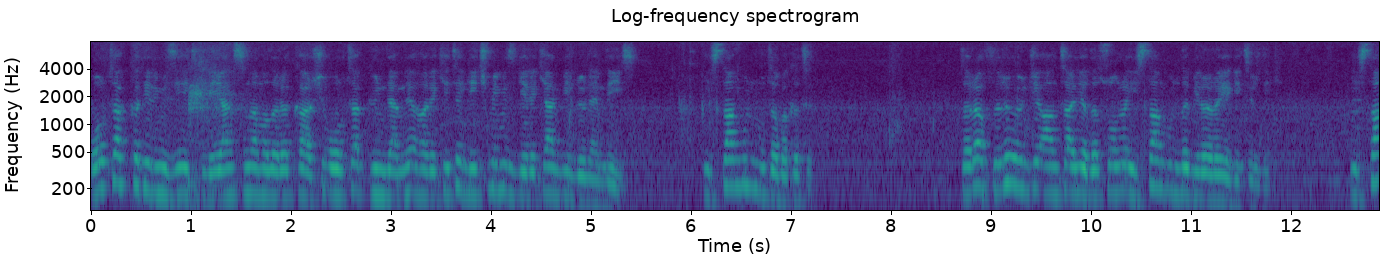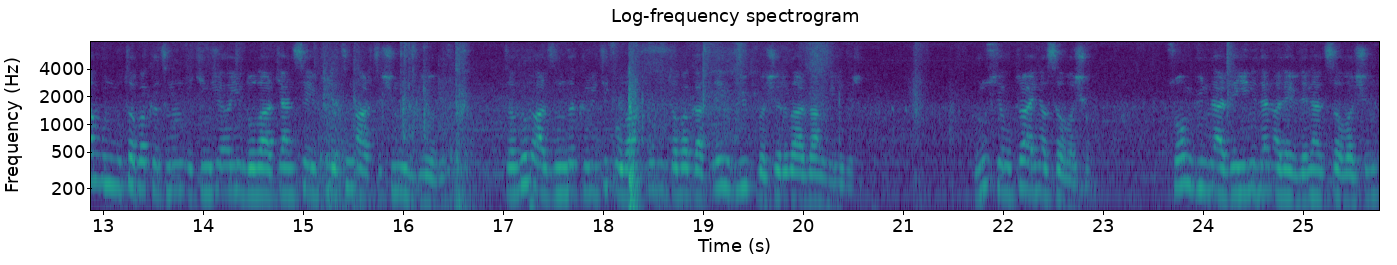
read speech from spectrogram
Ortak kaderimizi etkileyen sınamalara karşı ortak gündemle harekete geçmemiz gereken bir dönemdeyiz. İstanbul Mutabakatı Tarafları önce Antalya'da sonra İstanbul'da bir araya getirdik. İstanbul Mutabakatı'nın ikinci ayı dolarken sevkiyatın artışını izliyoruz. Tahıl arzında kritik olan bu mutabakat en büyük başarılardan biridir. Rusya-Ukrayna Savaşı Son günlerde yeniden alevlenen savaşın,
